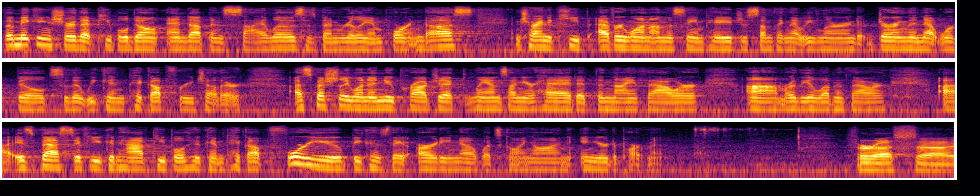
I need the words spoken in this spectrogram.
But making sure that people don't end up in silos has been really important to us. And trying to keep everyone on the same page is something that we learned during the network build so that we can pick up for each other, especially when a new project lands on your head at the ninth hour um, or the 11th hour. Uh, it's best if you can have people who can pick up for you because they already know what's going on in your department. For us, uh,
